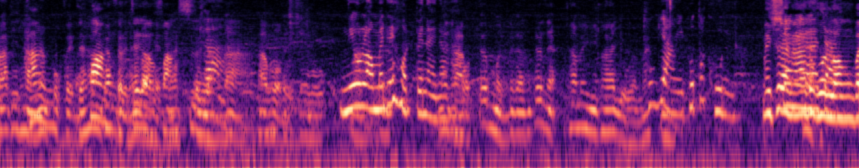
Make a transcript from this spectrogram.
พระที่ทำปลุกเสกได้ห้างเสกจะกับฟังสื่ออ่าครับผมนิ้วเราไม่ได้หดไปไหนนะคะก็เหมือนกันก็เนี่ยถ้าไม่มีผ้าอยู่เห็นไหมทุกอย่างมีพุทธคุณไม่เชื่อนะทุกคนลองไป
